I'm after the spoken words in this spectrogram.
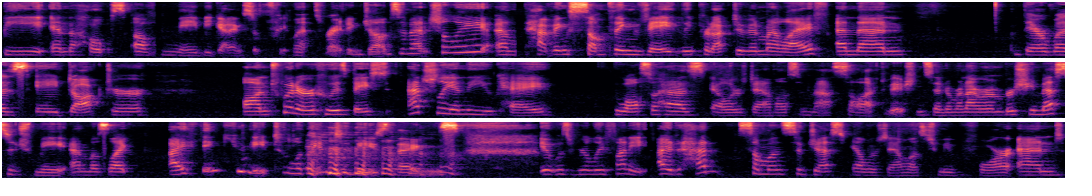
B, in the hopes of maybe getting some freelance writing jobs eventually and having something vaguely productive in my life. And then there was a doctor on Twitter who is based actually in the UK who also has Ehlers-Danlos and mast cell activation syndrome. And I remember she messaged me and was like, I think you need to look into these things. It was really funny. I'd had someone suggest Ehlers-Danlos to me before, and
